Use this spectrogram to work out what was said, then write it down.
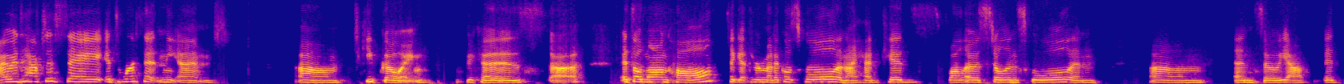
I would have to say it's worth it in the end um, to keep going because uh, it's a long haul to get through medical school, and I had kids while I was still in school, and um, and so yeah, it's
